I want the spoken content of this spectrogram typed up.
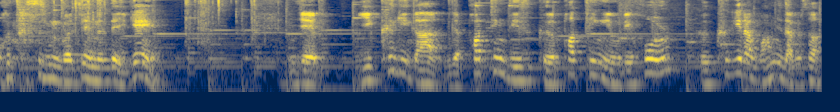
어디다 쓰는 거지 했는데 이게 이제 이 크기가 이제 퍼팅 디스크 퍼팅이 우리 홀 그 크기라고 합니다. 그래서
